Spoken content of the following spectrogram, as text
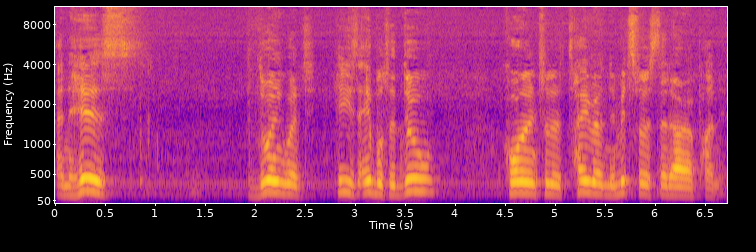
and his doing what he's able to do according to the Torah and the mitzvahs that are upon him.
